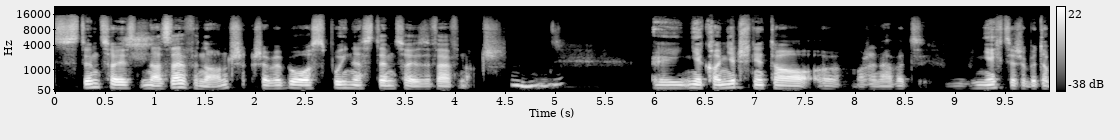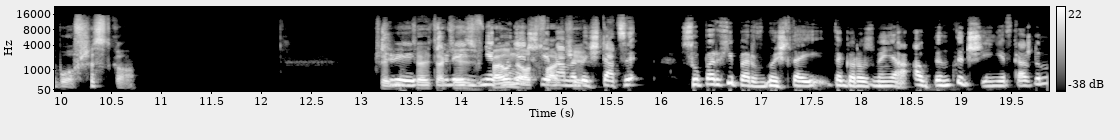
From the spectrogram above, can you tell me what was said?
z tym, co jest na zewnątrz, żeby było spójne z tym, co jest wewnątrz. Mhm. I niekoniecznie to, może nawet nie chcę, żeby to było wszystko, Czyli, czyli, czyli niekoniecznie mamy być tacy super, hiper w myśl tej, tego rozumienia, autentyczni, nie w każdym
